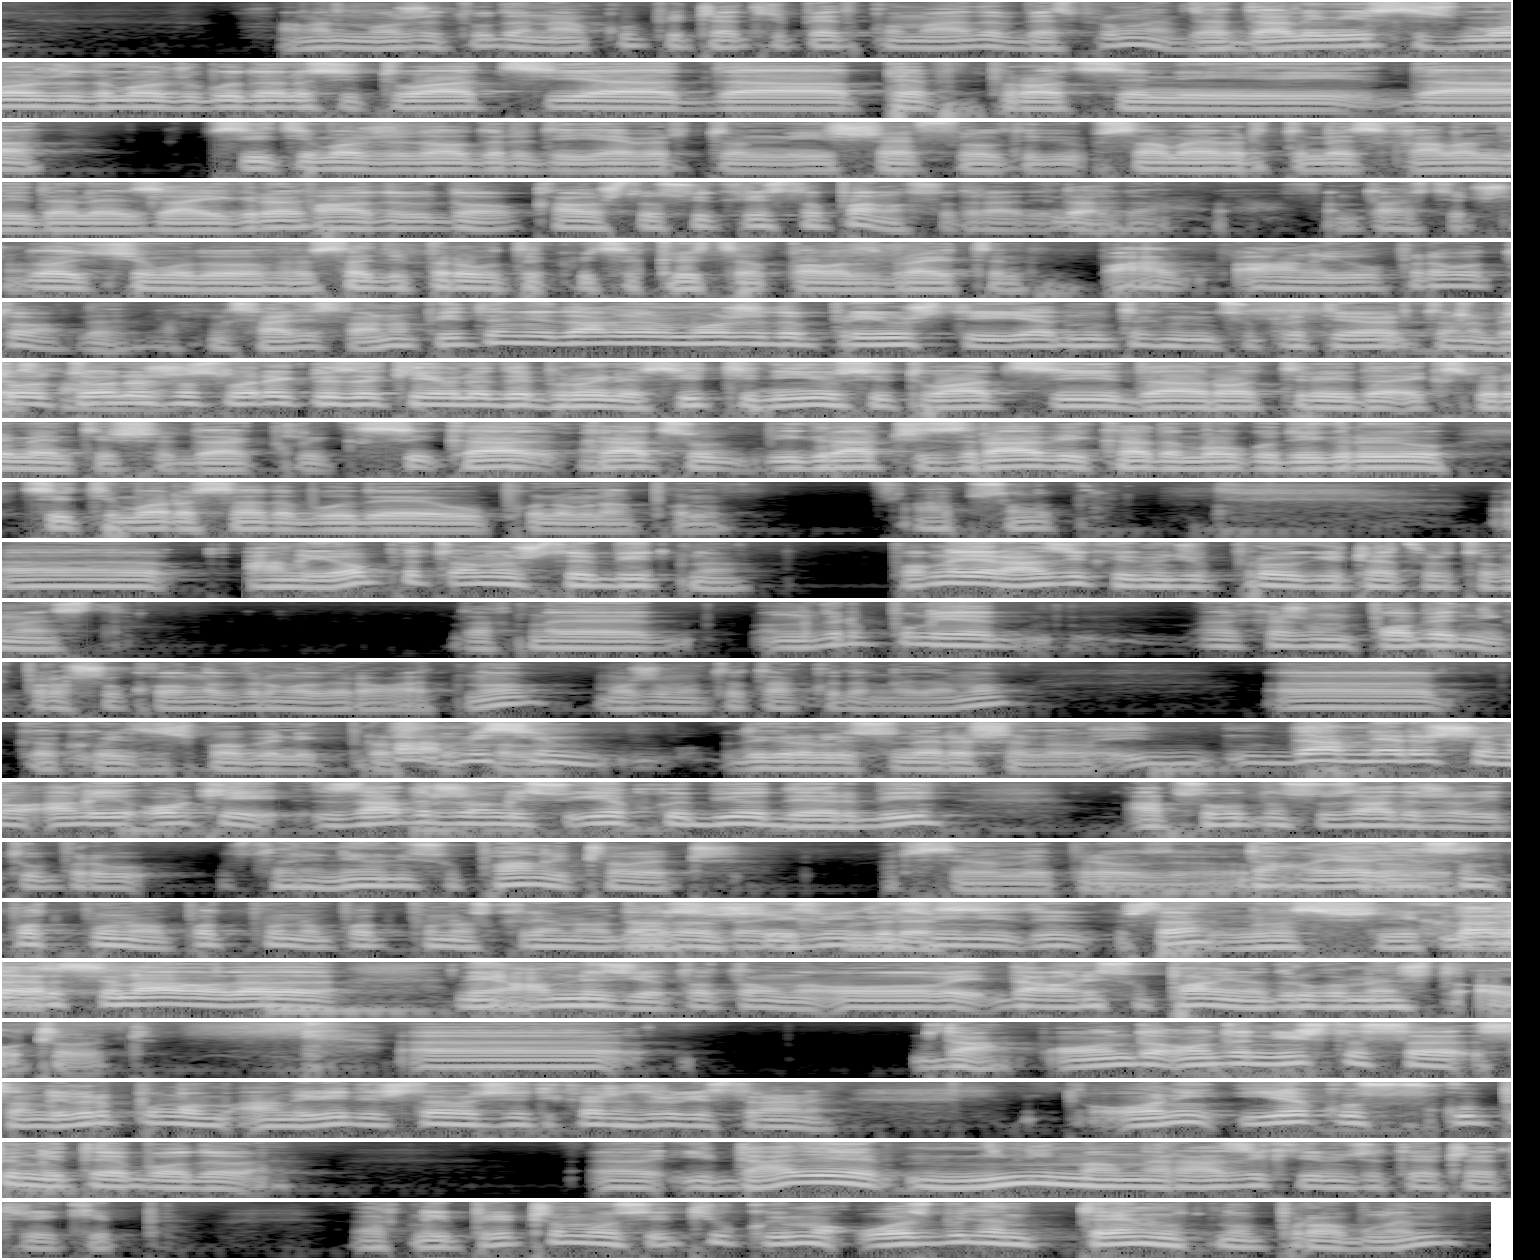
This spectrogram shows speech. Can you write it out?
Haaland može tu da nakupi 4-5 komada bez problema. Da, da li misliš možda da može bude ona situacija da Pep proceni da City može da odradi Everton i Sheffield i samo Everton bez Haalanda i da ne zaigra? Pa do, do, kao što su i Crystal Palace odradili. Da. Da, da, da fantastično. Doći ćemo do, sad je prva utakmica Crystal Palace Brighton. Pa, ali upravo to. Da. Dakle, sad je stvarno pitanje da li on može da priušti jednu utakmicu protiv Evertona bez To, to je ono što smo rekli za Kevina De Bruyne. City nije u situaciji da rotira i da eksperimentiše. Dakle, ka, kad su igrači zdravi kada mogu da igraju, City mora sada bude u punom naponu. Apsolutno. Uh, ali opet ono što je bitno, pogledaj razliku između prvog i četvrtog mesta. Dakle, Liverpool je, da kažemo, pobednik prošlog kola, vrlo verovatno, možemo to tako da gledamo. Uh, Kako misliš pobednik prošlog Pa, mislim- kola? Odigrali su nerešeno. da, nerešeno, ali ok, zadržali su, iako je bio derbi, apsolutno su zadržali tu prvu, u stvari ne, oni su pali čoveče. Arsenal je preuzeo. Da, ja, ja sam potpuno, potpuno, potpuno skrenuo. Da, da, Nosiš da, njihov izvini, dres. izvini. Šta? Nosiš njihov Da, da, dres. Arsenal, da, da. Ne, amnezija totalno. Ovaj, da, oni su pali na drugo mesto, au čoveče. Uh, da, onda, onda ništa sa, sa Liverpoolom, ali vidi šta hoću da ti kažem s druge strane. Oni, iako su skupili te bodove, uh, i dalje je minimalna razlika između te četiri ekipe. Dakle, pričamo o City-u koji ima ozbiljan trenutno problem,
